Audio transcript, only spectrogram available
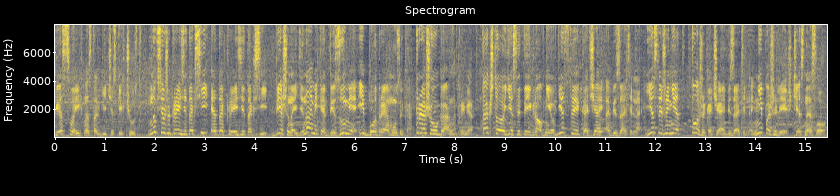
без своих ностальгических чувств. Но все же Crazy Taxi это Crazy Taxi. Бешеная динамика, безумие и бодрая музыка. Трэш и угар, например. Так что, если ты играл в нее в детстве, качай обязательно. Если же нет, тоже качай обязательно. Не пожалеешь, честное слово.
